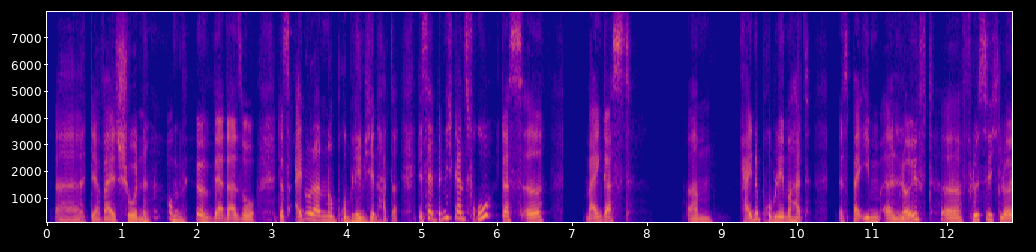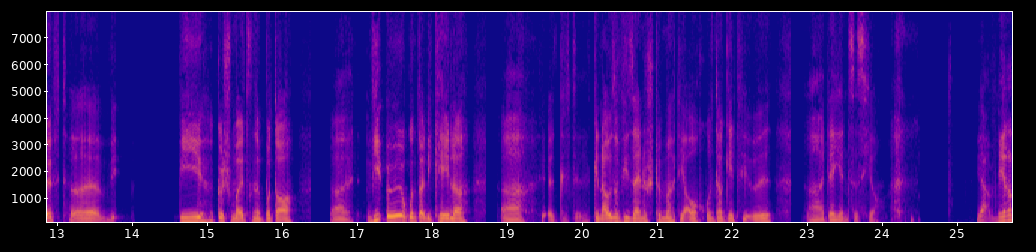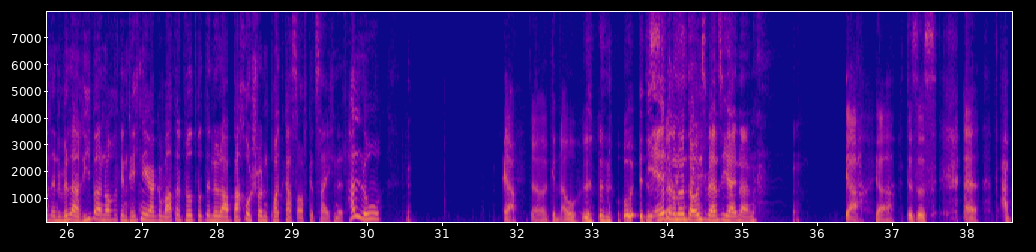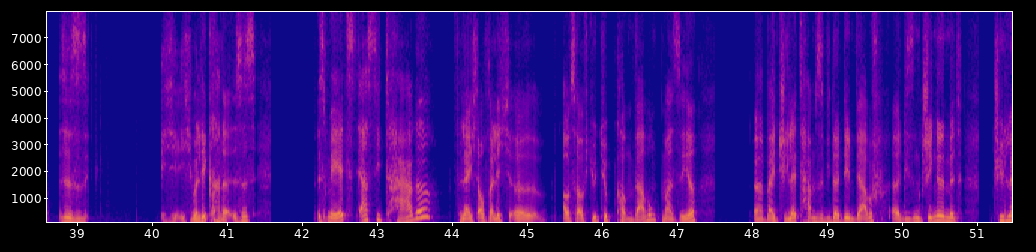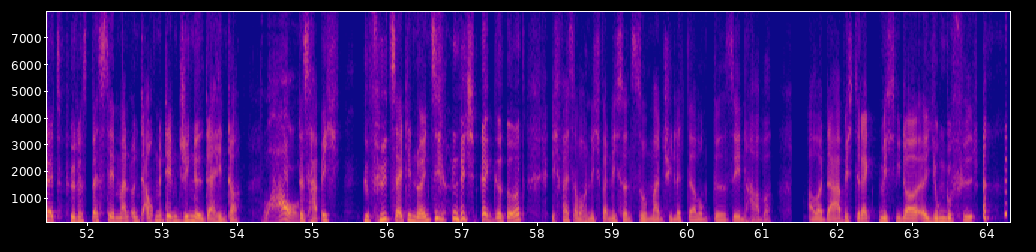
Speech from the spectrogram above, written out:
äh, der weiß schon, um, wer da so das ein oder andere Problemchen hatte. Deshalb bin ich ganz froh, dass äh, mein Gast ähm, keine Probleme hat, es bei ihm äh, läuft, äh, flüssig läuft, äh, wie, wie, geschmolzene Butter, äh, wie Öl runter die Kehle. Äh, genauso wie seine Stimme, die auch runtergeht wie Öl. Äh, der Jens ist hier. Ja, während in Villa Riba noch auf den Techniker gewartet wird, wird in Bajo schon ein Podcast aufgezeichnet. Hallo! Ja, genau. so die Älteren das. unter uns werden sich erinnern. Ja, ja, das ist, das ist ich, ich überlege gerade, ist es, ist mir jetzt erst die Tage, vielleicht auch, weil ich äh, außer auf YouTube kaum Werbung mal sehe, äh, bei Gillette haben sie wieder den Werbe, äh, diesen Jingle mit Gillette für das Beste im Mann und auch mit dem Jingle dahinter. Wow. Das habe ich gefühlt seit den 90ern nicht mehr gehört. Ich weiß aber auch nicht, wann ich sonst so mal Gillette-Werbung gesehen habe. Aber da habe ich direkt mich wieder äh, jung gefühlt.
